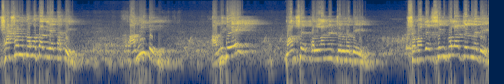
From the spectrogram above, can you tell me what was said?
শাসন ক্ষমতা দিয়ে থাকি। আমি দেই। আমি দেই, মানুষের কল্যাণের জন্য দেই, সমাজের শৃঙ্খলার জন্য দেই,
